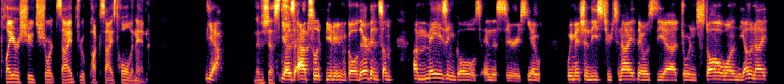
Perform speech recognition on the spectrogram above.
player shoots short side through puck sized hole and in. Yeah, it was just yeah, it was absolute beauty of a goal. There have been some amazing goals in this series. You know, we mentioned these two tonight. There was the uh, Jordan Staal one the other night.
